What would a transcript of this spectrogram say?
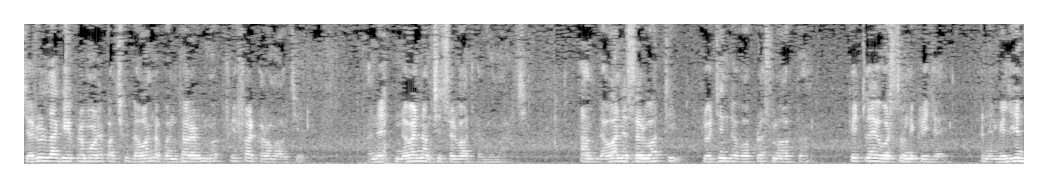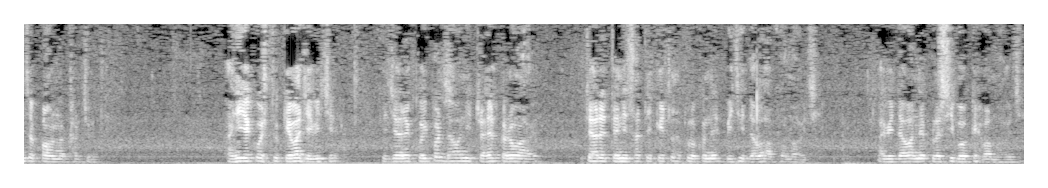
જરૂર લાગે એ પ્રમાણે પાછું દવાના બંધારણમાં ફેરફાર કરવામાં આવે છે અને નવા નામથી શરૂઆત કરવામાં આવે છે. આમ દવાને શરૂઆતથી રોજિંદા વપરાશમાં આવતા કેટલાય વર્ષો નીકળી જાય અને મિલિયન્સ ઓફ પાઉન્ડનો ખર્ચો થાય. અહીં એક વસ્તુ કહેવા જેવી છે કે જ્યારે કોઈ પણ દવાની ટ્રાયલ કરવામાં આવે, ત્યારે તેની સાથે કેટલાક લોકોને બીજી દવા આપવામાં આવે છે. આવી દવાને પ્લસીબો કહેવામાં આવે છે.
